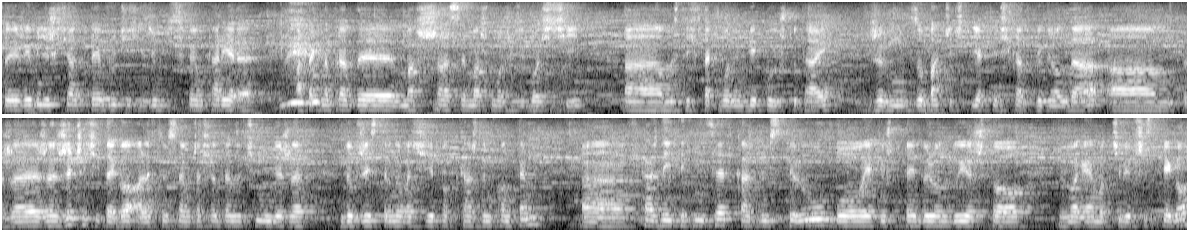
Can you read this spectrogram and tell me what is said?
to jeżeli będziesz chciała tutaj wrócić i zrobić swoją karierę, a tak naprawdę masz szansę, masz możliwości, a, bo jesteś w tak młodym wieku już tutaj, żeby móc zobaczyć jak ten świat wygląda, a, że, że życzę Ci tego, ale w tym samym czasie od razu Ci mówię, że dobrze jest trenować się pod każdym kątem, e, w każdej technice, w każdym stylu, bo jak już tutaj wylądujesz, to wymagają od Ciebie wszystkiego.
